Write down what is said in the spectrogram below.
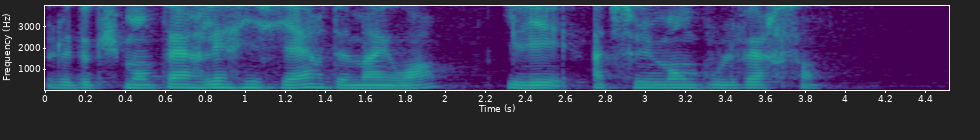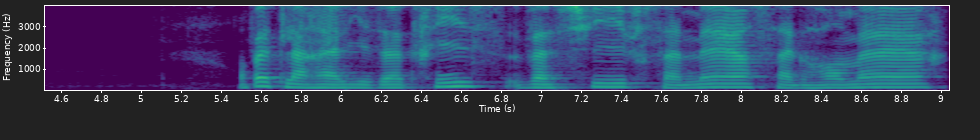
le documentaire Les rivières de Maïwa. Il est absolument bouleversant. En fait, la réalisatrice va suivre sa mère, sa grand-mère,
